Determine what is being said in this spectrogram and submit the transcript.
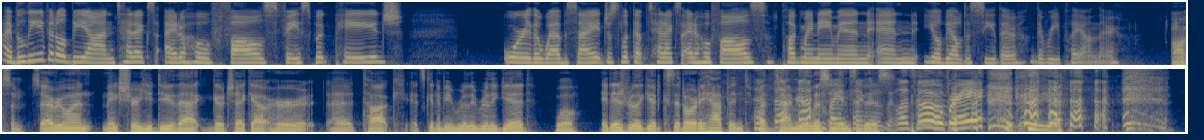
I believe it'll be on TEDx Idaho Falls Facebook page or the website. Just look up TEDx Idaho Falls, plug my name in, and you'll be able to see the, the replay on there. Awesome. So everyone, make sure you do that. Go check out her uh, talk. It's going to be really, really good. Well, it is really good because it already happened by the time you're listening to time you're this. listening. Let's hope, right? yeah.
